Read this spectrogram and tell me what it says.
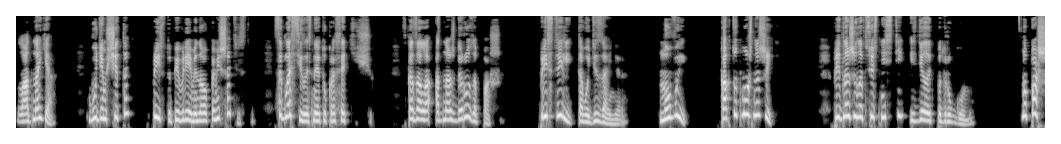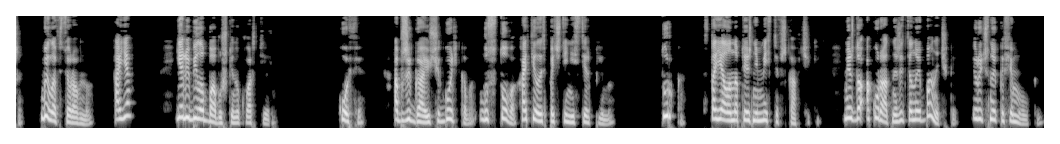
Ладно я, будем считать, в приступе временного помешательства согласилась на эту красотищу, сказала однажды Роза Паше, пристрелить того дизайнера. Но вы, как тут можно жить? Предложила все снести и сделать по-другому. Но Паше было все равно. А я? Я любила бабушкину квартиру. Кофе, обжигающий горького, густого, хотелось почти нестерпимо. Турка стояла на прежнем месте в шкафчике, между аккуратной жестяной баночкой и ручной кофемолкой.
